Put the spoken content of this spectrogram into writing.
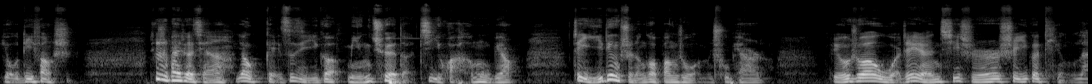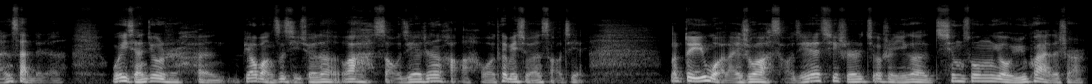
有的放矢。就是拍摄前啊，要给自己一个明确的计划和目标，这一定是能够帮助我们出片的。比如说我这人其实是一个挺懒散的人，我以前就是很标榜自己，觉得哇扫街真好啊，我特别喜欢扫街。那对于我来说啊，扫街其实就是一个轻松又愉快的事儿。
